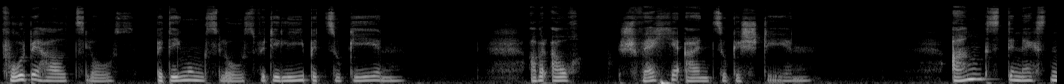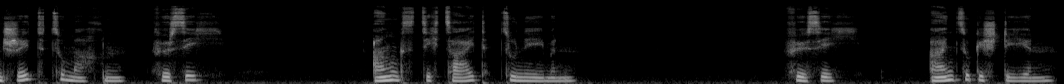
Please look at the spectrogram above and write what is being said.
vorbehaltslos, bedingungslos für die Liebe zu gehen, aber auch Schwäche einzugestehen Angst, den nächsten Schritt zu machen für sich, Angst, sich Zeit zu nehmen, für sich einzugestehen,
